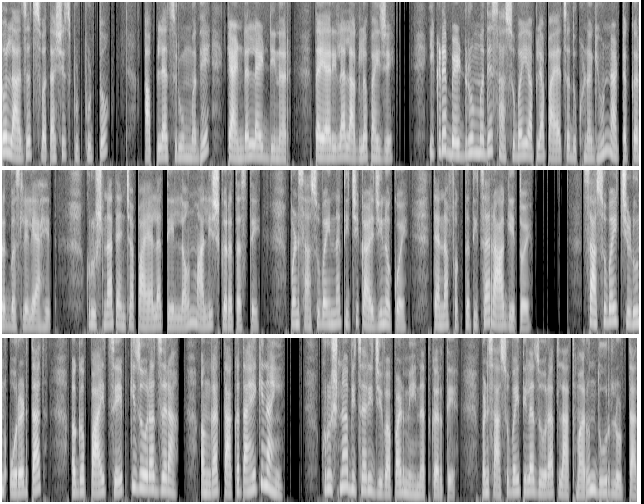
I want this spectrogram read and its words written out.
तो लाजत स्वतःशीच फुटफुटतो. आपल्याच रूममध्ये कॅन्डल लाइट डिनर तयारीला लागलं पाहिजे. इकडे बेडरूममध्ये सासूबाई आपल्या पायाचं दुखणं घेऊन नाटक करत बसलेले आहेत. कृष्णा त्यांच्या पायाला तेल लावून मालिश करत असते. पण सासूबाईंना तिची काळजी नकोय. त्यांना फक्त तिचा राग येतोय. सासूबाई चिडून ओरडतात अगं पाय चेप की जोरात जरा. अंगात ताकद आहे की नाही? कृष्णा बिचारी जीवापाड मेहनत करते पण सासूबाई तिला जोरात लाथ मारून दूर लोटतात.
